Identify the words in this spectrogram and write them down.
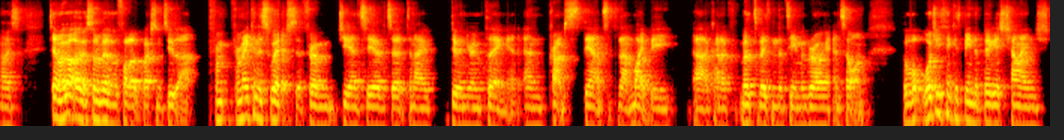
Nice. Tim i got a sort of a follow-up question to that from from making the switch from gnc over to, to now doing your own thing and, and perhaps the answer to that might be uh, kind of motivating the team and growing it and so on but what, what do you think has been the biggest challenge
